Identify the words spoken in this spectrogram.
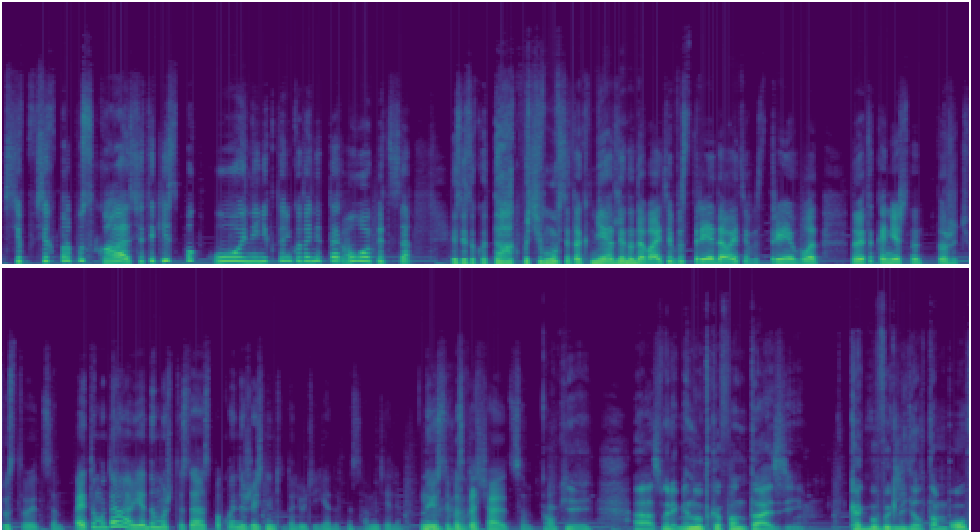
все, всех пропускают, все такие спокойные, никто никуда не торопится. И ты такой, так, почему все так медленно, давайте быстрее, давайте быстрее, вот. Но это, конечно, тоже чувствуется. Поэтому, да, я думаю, что за спокойной жизнью туда люди едут на самом деле, ну, если возвращаются. Окей. Okay. А, смотри, минутка фантазии. Как бы выглядел Тамбов,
